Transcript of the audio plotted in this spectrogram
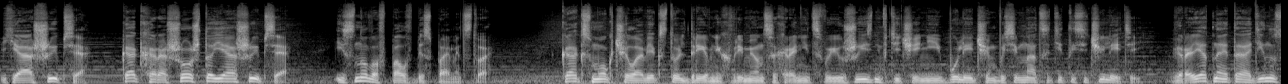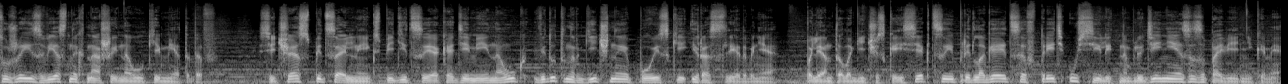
«Я ошибся! Как хорошо, что я ошибся!» И снова впал в беспамятство. Как смог человек столь древних времен сохранить свою жизнь в течение более чем 18 тысячелетий? Вероятно, это один из уже известных нашей науке методов. Сейчас специальные экспедиции Академии наук ведут энергичные поиски и расследования. Палеонтологической секции предлагается впредь усилить наблюдение за заповедниками.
